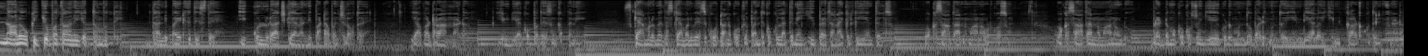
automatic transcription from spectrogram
నాలో ఒక యువత అనే యుద్ధం ఉంది. దాన్ని బయటకు తీస్తే ఈ కుళ్ళు రాజకీయాలన్నీ పటాపంచలవుతాయి ఎవడ్రా అన్నాడు. ఇండియా గొప్ప దేశం కదని. స్కాముల మీద స్కాములు వేసి కోటాను కోట్లు పందికొక్కులా తినే ఈ ప్రజానాయకులకి ఏం తెలుసు? ఒక సాధారణ మానవుడి కోసం. ఒక సాధారణ మానవుడు బ్రెడ్ మొక్క కోసం ఏ గుడి ముందో బడి ముందో ఇండియాలో ఇంకా అడుగు తింటున్నాడు?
